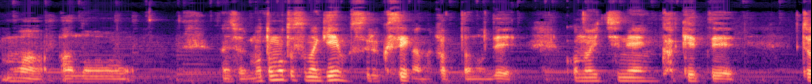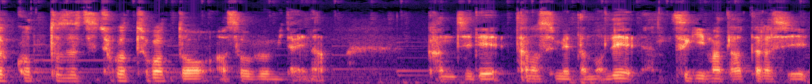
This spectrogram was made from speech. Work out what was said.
まああの、もともとそのゲームする癖がなかったので、この1年かけて、ちょこっとずつちょこちょこっと遊ぶみたいな感じで楽しめたので、次また新しい、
